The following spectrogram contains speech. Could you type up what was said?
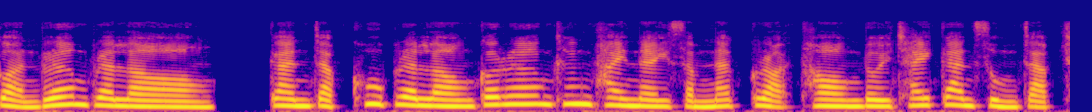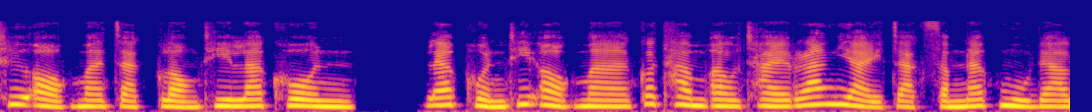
ก่อนเริ่มประลอง การจับคู่ประลองก็เริ่มขึ้นภายในสำนักเกราะทอง โดยใช้การสุ่มจับชื่อออกมาจากกล่องทีละคน และผลที่ออกมาก็ทำเอาชายร่างใหญ่จากสำนักหมู่ดาว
